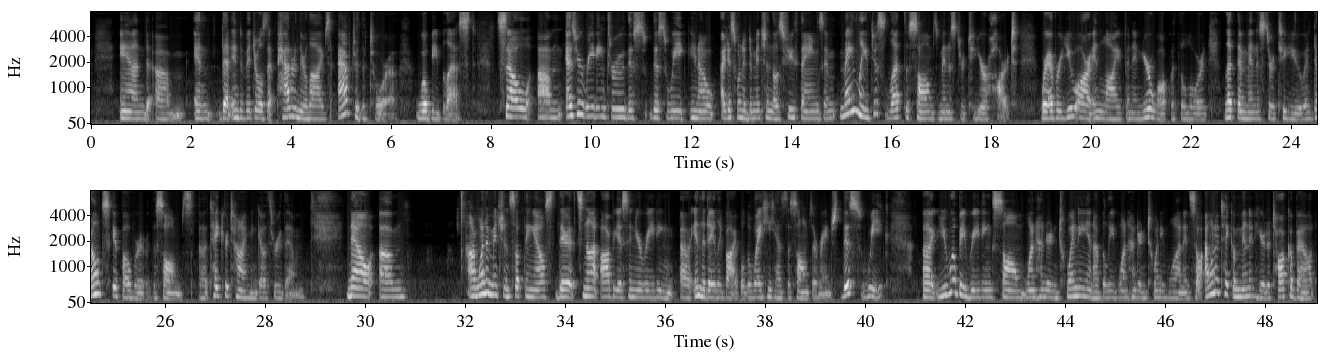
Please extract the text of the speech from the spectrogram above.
and um, and that individuals that pattern their lives after the Torah will be blessed. So um, as you're reading through this this week, you know, I just wanted to mention those few things, and mainly just let the Psalms minister to your heart. Wherever you are in life and in your walk with the Lord, let them minister to you. And don't skip over the Psalms. Uh, take your time and go through them. Now, um, I want to mention something else that's not obvious in your reading uh, in the Daily Bible, the way he has the Psalms arranged. This week, uh, you will be reading Psalm 120 and I believe 121. And so I want to take a minute here to talk about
